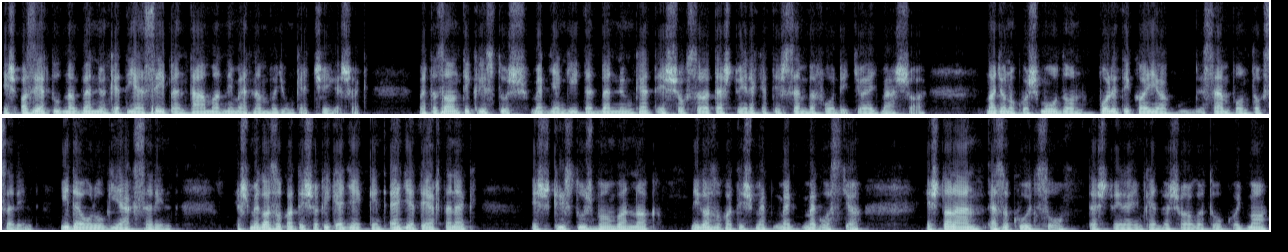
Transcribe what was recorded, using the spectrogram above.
És azért tudnak bennünket ilyen szépen támadni, mert nem vagyunk egységesek. Mert az Antikrisztus meggyengített bennünket, és sokszor a testvéreket is szembefordítja egymással. Nagyon okos módon, politikai szempontok szerint, ideológiák szerint. És még azokat is, akik egyébként egyet értenek, és Krisztusban vannak, még azokat is meg, meg, megosztja és talán ez a kult szó, testvéreim, kedves hallgatók, hogy ma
